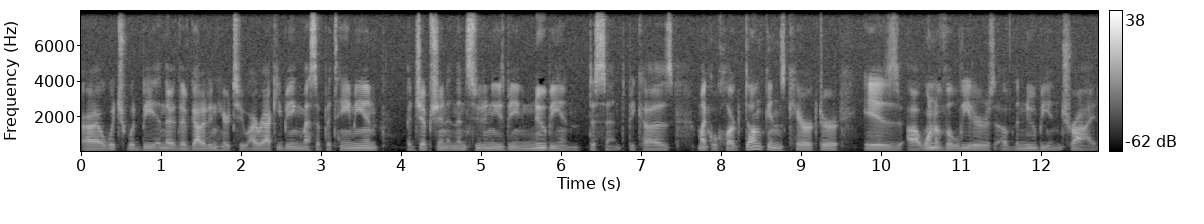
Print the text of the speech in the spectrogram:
uh, which would be, and they've got it in here too Iraqi being Mesopotamian, Egyptian, and then Sudanese being Nubian descent, because Michael Clarke Duncan's character is uh, one of the leaders of the Nubian tribe.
